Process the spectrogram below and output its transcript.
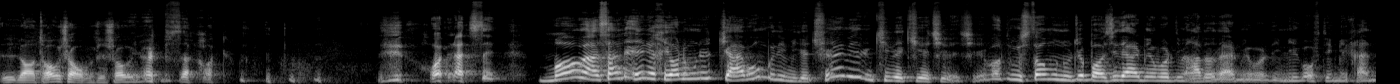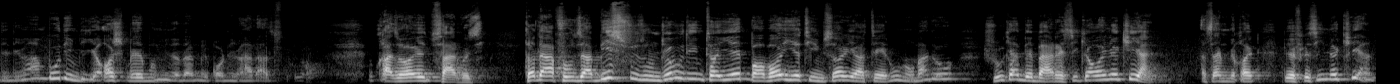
لاتا و چاقوکش و اینا رو خارک خلاصه. ما اصلا این خیالمون جوان بودیم میگه چه می‌دونیم کی به کیه چی به چیه؟ با دوستامون اونجا بازی در می آوردیم ادا در می آوردیم می‌گفتیم میخندیدیم. هم بودیم دیگه. آش بهمون می‌دادن میخوردیم عدس غذاهای سربازی. تا در 15 20 روز اونجا بودیم تا یه بابا یه تیمساری از تهرون اومد و شروع کرد به بررسی که آقا اینا کیان؟ اصلا می‌خواید بفرستی اینا کیان؟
